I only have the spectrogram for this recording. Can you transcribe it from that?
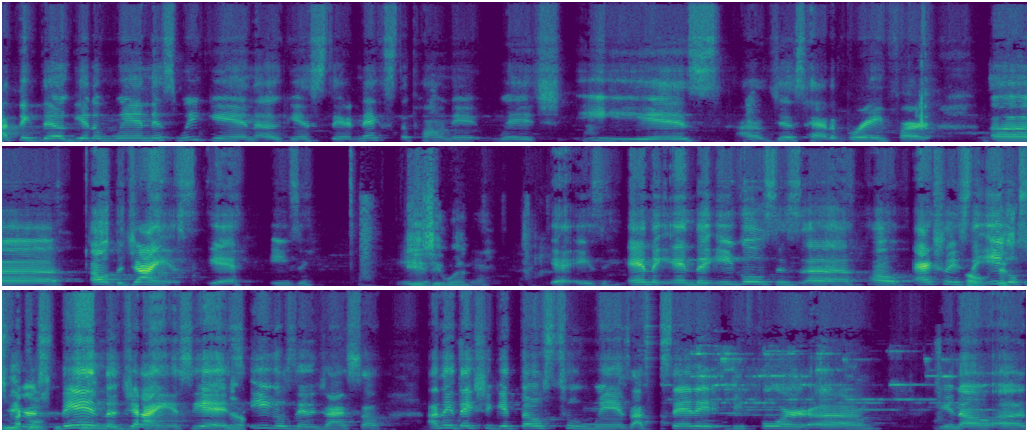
I think they'll get a win this weekend against their next opponent, which is I just had a brain fart. Uh, oh, the Giants. Yeah, easy, easy, easy win. Yeah. Yeah, easy. And the and the Eagles is uh oh actually it's the oh, Eagles it's first, Eagles then the Giants. Yes, yep. Eagles then the Giants. So I think they should get those two wins. I said it before um you know, uh,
